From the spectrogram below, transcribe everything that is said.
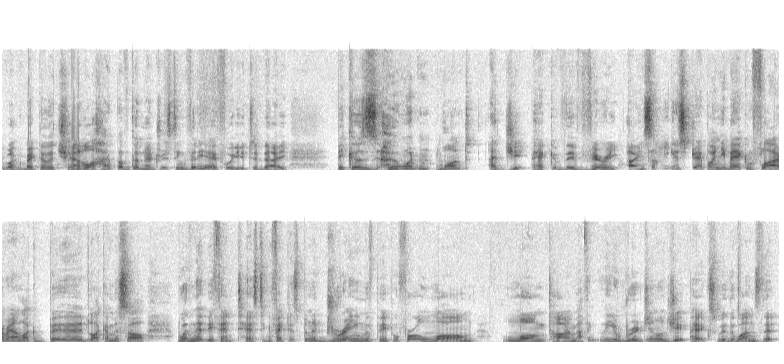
welcome back to the channel. I hope I've got an interesting video for you today because who wouldn't want a jetpack of their very own? Something you can strap on your back and fly around like a bird, like a missile. Wouldn't that be fantastic? In fact, it's been a dream of people for a long, long time. I think the original jetpacks were the ones that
